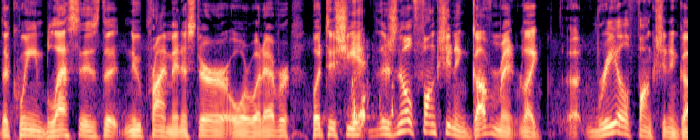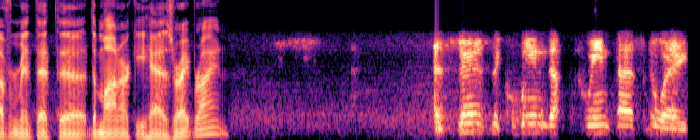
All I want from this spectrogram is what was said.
the Queen blesses the new prime minister or whatever. But does she? There's no function in government, like uh, real function in government that the the monarchy has, right, Brian? As soon as the Queen Queen passed away,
